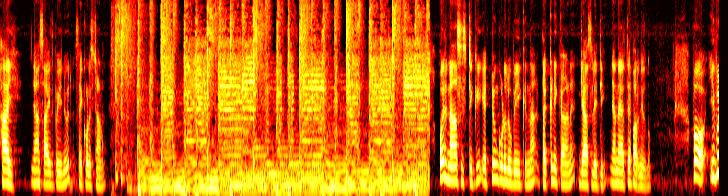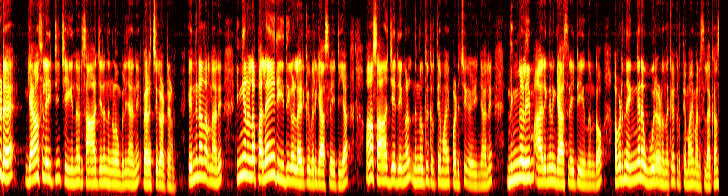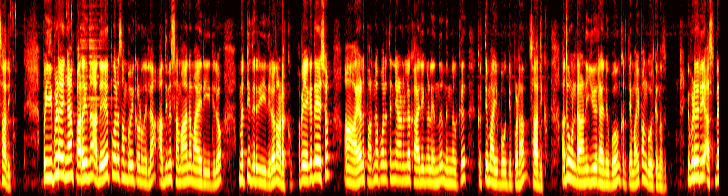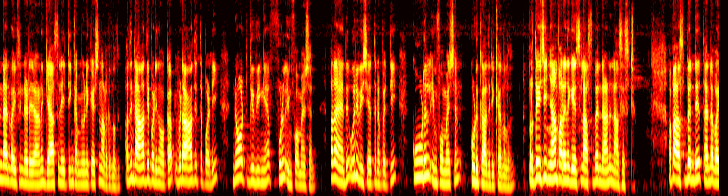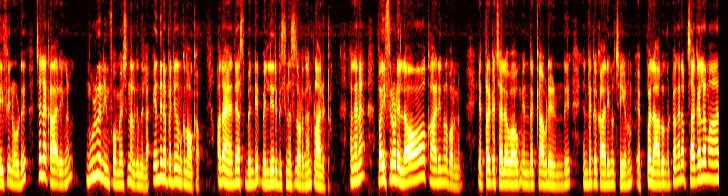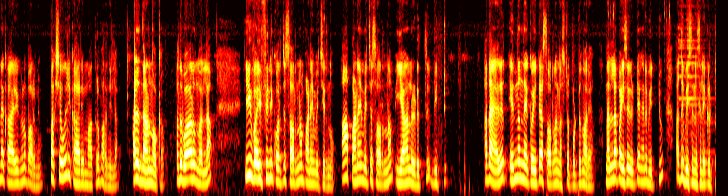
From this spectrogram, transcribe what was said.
Hi ഞാൻ Zayed Payyanur സൈക്കോളജിസ്റ്റാണ് ഒരു നാസിസ്റ്റിക്ക് ഏറ്റവും കൂടുതൽ ഉപയോഗിക്കുന്ന ടെക്നിക്കാണ് ഗ്യാസ് ലൈറ്റിംഗ്. ഞാൻ നേരത്തെ പറഞ്ഞിരുന്നു. അപ്പോൾ ഇവിടെ ഗ്യാസ് ലൈറ്റിംഗ് ചെയ്യുന്ന ഒരു സാഹചര്യം നിങ്ങളുടെ മുമ്പിൽ ഞാൻ വരച്ച് കാട്ടുകയാണ്. എന്തിനാന്ന് പറഞ്ഞാൽ ഇങ്ങനെയുള്ള പല രീതികളിലായിരിക്കും ഇവർ ഗ്യാസ് ലൈറ്റ് ചെയ്യുക. ആ സാഹചര്യങ്ങൾ നിങ്ങൾക്ക് കൃത്യമായി പഠിച്ചു കഴിഞ്ഞാൽ നിങ്ങളെയും ആരെങ്കിലും ഗ്യാസ് ലൈറ്റ് ചെയ്യുന്നുണ്ടോ അവിടുന്ന് എങ്ങനെ ഊരണമെന്നൊക്കെ കൃത്യമായി മനസ്സിലാക്കാൻ സാധിക്കും. അപ്പോൾ ഇവിടെ ഞാൻ പറയുന്ന അതേപോലെ സംഭവിക്കണമെന്നില്ല. അതിന് സമാനമായ രീതിയിലോ മറ്റിതര രീതിയിലോ നടക്കും. അപ്പോൾ ഏകദേശം ആ അയാൾ പറഞ്ഞ പോലെ തന്നെയാണല്ലോ കാര്യങ്ങൾ എന്ന് നിങ്ങൾക്ക് കൃത്യമായി ബോധ്യപ്പെടാൻ സാധിക്കും. അതുകൊണ്ടാണ് ഈ ഒരു അനുഭവം കൃത്യമായി പങ്കുവെക്കുന്നത്. ഇവിടെ ഒരു ഹസ്ബൻഡ് ആൻഡ് വൈഫിന്റെ ഇടയിലാണ് ഗ്യാസ് ലൈറ്റിംഗ് കമ്മ്യൂണിക്കേഷൻ നടക്കുന്നത്. അതിന്റെ ആദ്യ പടി നോക്കാം. ഇവിടെ ആദ്യത്തെ പടി not giving a full information അതായത് ഒരു വിഷയത്തിനെ പറ്റി കൂടുതൽ ഇൻഫോർമേഷൻ കൊടുക്കാതിരിക്കുക എന്നുള്ളത്. പ്രത്യേകിച്ച് ഞാൻ പറയുന്ന കേസിൽ ഹസ്ബൻഡാണ് നാസിസ്റ്റ് അപ്പോൾ ഹസ്ബൻഡ് തന്റെ വൈഫിനോട് ചില കാര്യങ്ങൾ മുഴുവൻ ഇൻഫോർമേഷൻ നൽകുന്നില്ല. എന്തിനെപ്പറ്റി നമുക്ക് നോക്കാം. അതായത് ഹസ്ബൻഡ് വലിയൊരു ബിസിനസ് തുടങ്ങാൻ പ്ലാൻ ഇട്ടു. അങ്ങനെ വൈഫിനോട് എല്ലാ കാര്യങ്ങളും പറഞ്ഞു. എത്രയൊക്കെ ചിലവാകും എന്തൊക്കെ അവിടെ ഉണ്ട് എന്തൊക്കെ കാര്യങ്ങൾ ചെയ്യണം എപ്പോൾ ലാഭം കിട്ടും അങ്ങനെ സകലമായ കാര്യങ്ങളും പറഞ്ഞു. പക്ഷേ ഒരു കാര്യം മാത്രം പറഞ്ഞില്ല. അതെന്താണെന്ന് നോക്കാം. അത് വേറൊന്നുമല്ല. ഈ വൈഫിന് കുറച്ച് സ്വർണം പണയം വെച്ചിരുന്നു. ആ പണയം വെച്ച സ്വർണം ഇയാളെടുത്ത് വിറ്റു. അതായത് എന്നേക്കുമായിട്ട് ആ സ്വർണം നഷ്ടപ്പെട്ടു എന്ന് പറയാം. നല്ല പൈസ കിട്ടി അങ്ങനെ വിറ്റു. അത് ബിസിനസ്സിലേക്ക് ഇട്ടു.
